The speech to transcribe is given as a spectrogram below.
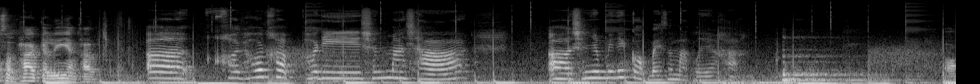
ต้องสัมภาษณ์กันหรือยังครับ เอ่อขอโทษค่ะ พอดีฉันมาช้า เอ่อฉันยังไม่ได้กรอกใบสมัครเลยอะค่ะ อ๋อ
